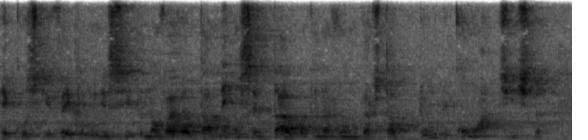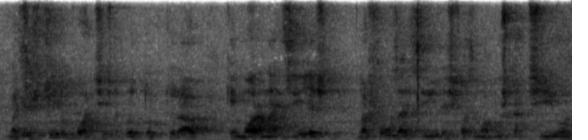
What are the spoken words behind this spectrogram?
recurso que veio para o município, não vai voltar nem um centavo, porque nós vamos gastar tudo com o artista. Vai ser tudo para o artista, produtor cultural, quem mora nas ilhas. Nós fomos às ilhas fazer uma busca ativa,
